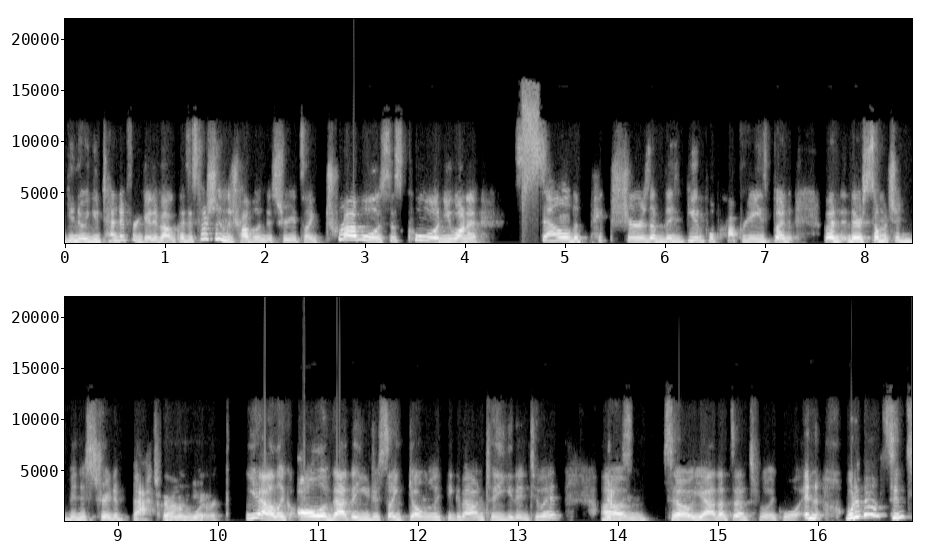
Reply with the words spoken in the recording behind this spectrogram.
you know you tend to forget about because especially in the travel industry, it's like travel is just cool, and you want to sell the pictures of these beautiful properties but but there's so much administrative background totally. work yeah like all of that that you just like don't really think about until you get into it yes. um so yeah that's that's really cool and what about since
